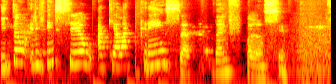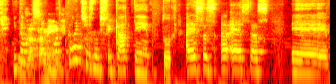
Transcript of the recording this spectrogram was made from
Então, ele venceu aquela crença da infância. Então, Exatamente. é importante a gente ficar atento a essas, a essas, é,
